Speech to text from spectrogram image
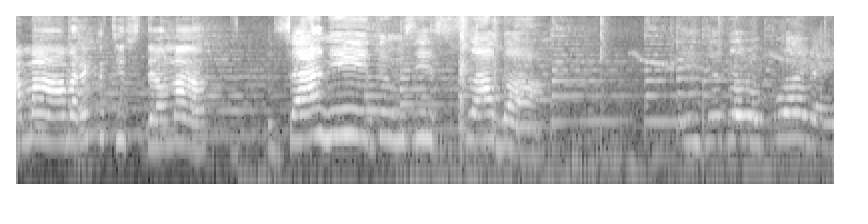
মামা আমার একটা চিপস দাও না। জানি তুমি সে সাবা এই যে তোর পড়াই আই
